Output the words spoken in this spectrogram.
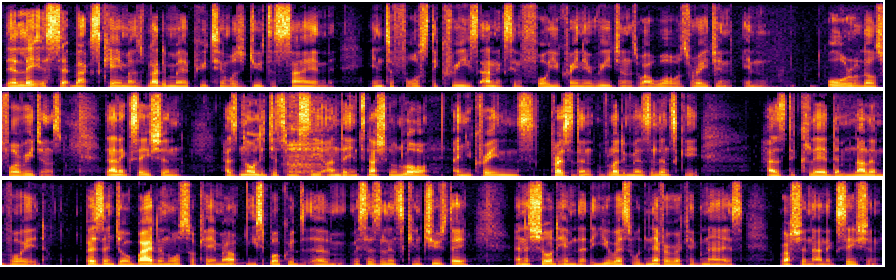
Their latest setbacks came as Vladimir Putin was due to sign into force decrees annexing four Ukrainian regions while war was raging in all those four regions. The annexation has no legitimacy under international law, and Ukraine's president, Vladimir Zelensky, has declared them null and void. President Joe Biden also came out. He spoke with um, Mr. Zelensky on Tuesday and assured him that the US would never recognize Russian annexation.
